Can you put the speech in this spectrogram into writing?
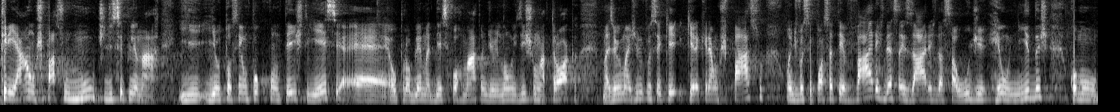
criar um espaço multidisciplinar. E, e eu estou sem um pouco contexto, e esse é, é, o problema desse formato onde não existe uma troca, mas eu imagino que você que, queira criar um espaço onde você possa ter várias dessas áreas da saúde reunidas, como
